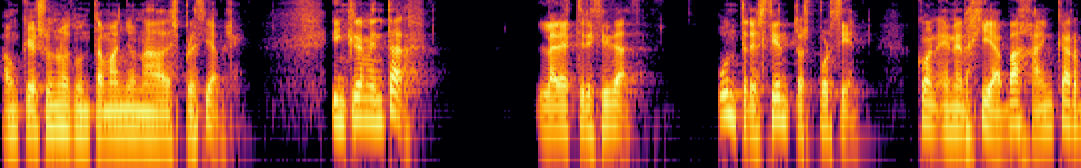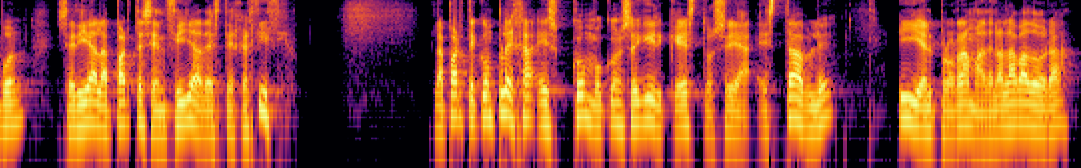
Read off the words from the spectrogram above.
aunque es uno de un tamaño nada despreciable. Incrementar la electricidad un 300% con energía baja en carbón sería la parte sencilla de este ejercicio. La parte compleja es cómo conseguir que esto sea estable y el programa de la lavadora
